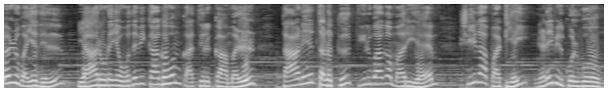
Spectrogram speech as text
ஏழு வயதில் யாருடைய உதவிக்காகவும் காத்திருக்காமல் தானே தனக்கு தீர்வாக மாறிய ஷீலா பாட்டியை நினைவில் கொள்வோம்.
